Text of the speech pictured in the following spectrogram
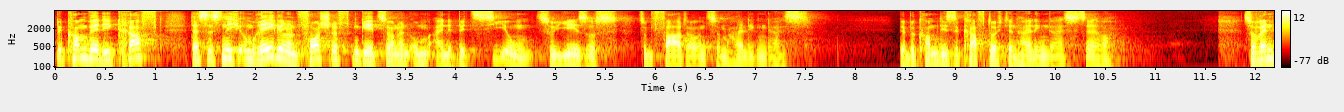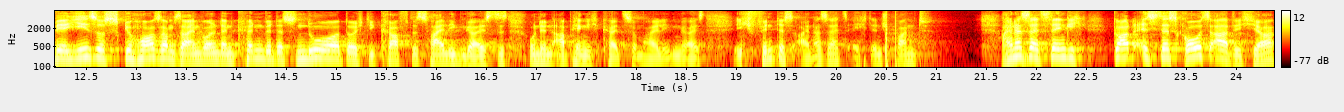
bekommen wir die Kraft, dass es nicht um Regeln und Vorschriften geht, sondern um eine Beziehung zu Jesus, zum Vater und zum Heiligen Geist? Wir bekommen diese Kraft durch den Heiligen Geist selber. So, wenn wir Jesus gehorsam sein wollen, dann können wir das nur durch die Kraft des Heiligen Geistes und in Abhängigkeit zum Heiligen Geist. Ich finde es einerseits echt entspannt. Einerseits denke ich, Gott ist das großartig, ja.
